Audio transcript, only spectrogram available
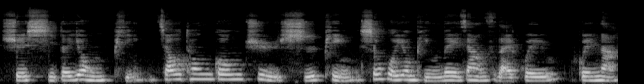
学习的用品、交通工具、食品、生活用品类这样子来归归纳。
